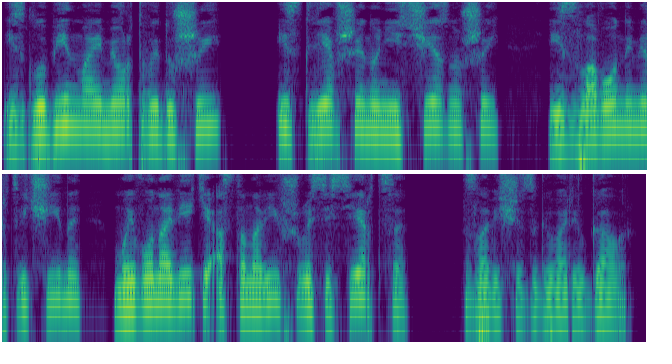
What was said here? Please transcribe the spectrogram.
Из глубин моей мертвой души истлевшей, но не исчезнувшей, из зловонной мертвечины моего навеки остановившегося сердца, — зловеще заговорил Гавр, —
